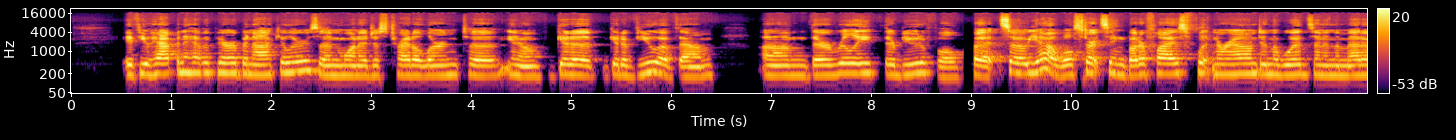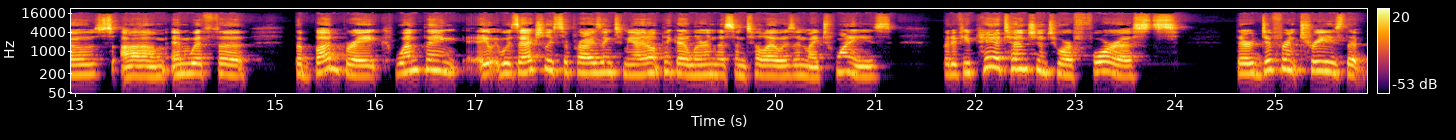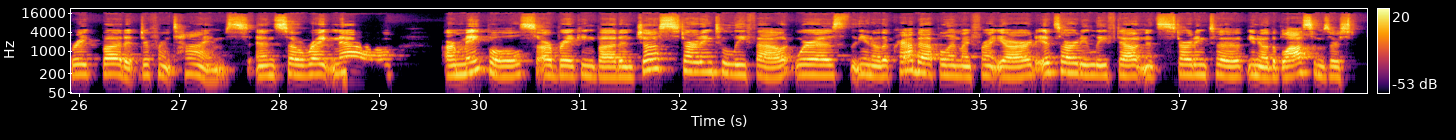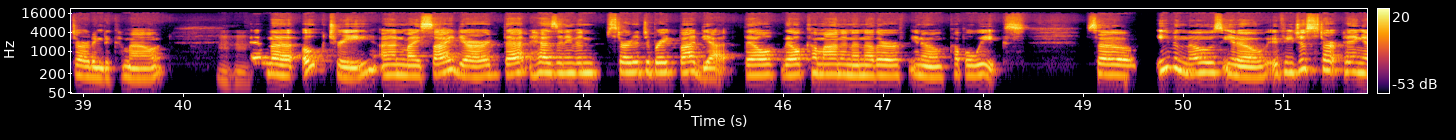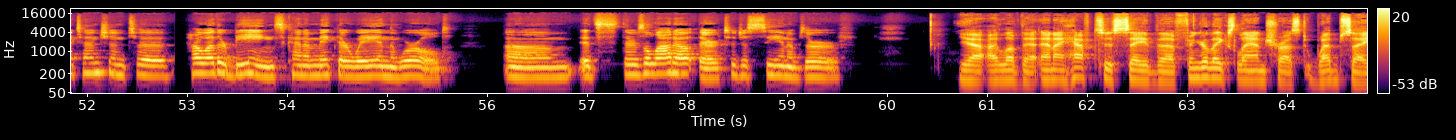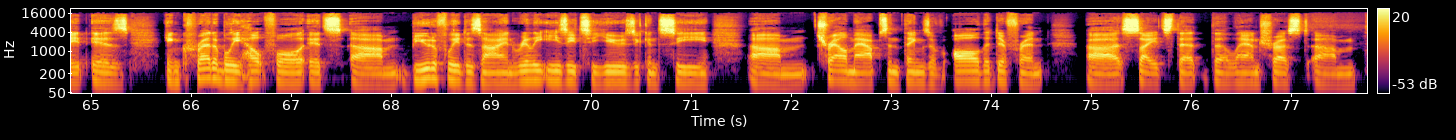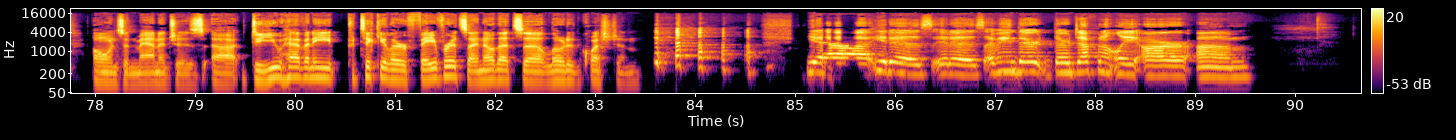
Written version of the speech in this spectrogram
if you happen to have a pair of binoculars and want to just try to learn to, you know, get a get a view of them, um, they're really they're beautiful. But so yeah, we'll start seeing butterflies flitting around in the woods and in the meadows. Um, and with the the bud break, one thing it was actually surprising to me. I don't think I learned this until I was in my twenties. But if you pay attention to our forests, there are different trees that break bud at different times. And so right now our maples are breaking bud and just starting to leaf out whereas you know the crabapple in my front yard it's already leafed out and it's starting to you know the blossoms are starting to come out. Mm-hmm. and the oak tree on my side yard that hasn't even started to break bud yet. They'll they'll come on in another you know couple weeks. So even those you know if you just start paying attention to how other beings kind of make their way in the world um, it's there's a lot out there to just see and observe. Yeah, I love that. And I have to say, the Finger Lakes Land Trust website is incredibly helpful. It's um, beautifully designed, really easy to use. You can see um, trail maps and things of all the different uh, sites that the Land Trust um, owns and manages. Uh, do you have any particular favorites? I know that's a loaded question. Yeah, it is. It is. I mean, there there definitely are um,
